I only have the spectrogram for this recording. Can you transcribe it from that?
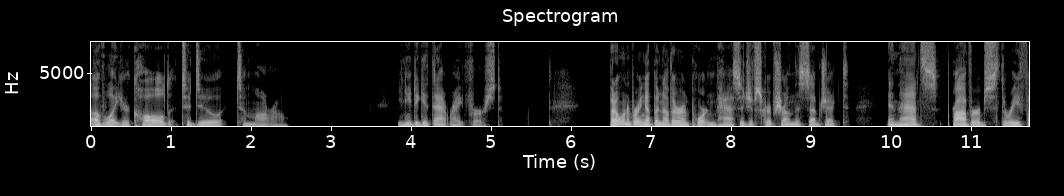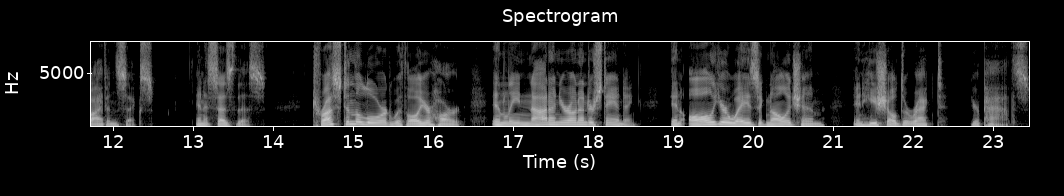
of what you're called to do tomorrow? You need to get that right first. But I want to bring up another important passage of scripture on this subject, and that's Proverbs 3 5 and 6. And it says this Trust in the Lord with all your heart and lean not on your own understanding. In all your ways acknowledge him, and he shall direct your paths.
